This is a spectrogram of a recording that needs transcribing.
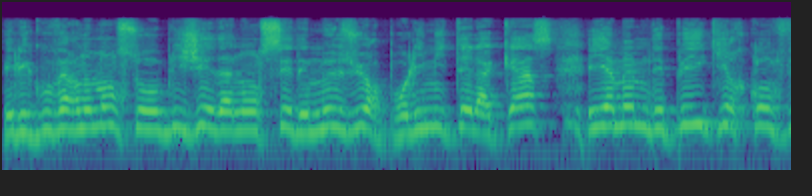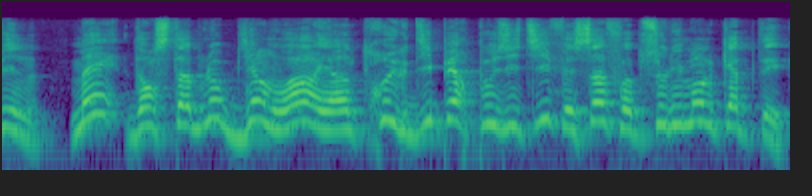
et les gouvernements sont obligés d'annoncer des mesures pour limiter la casse, et il y a même des pays qui reconfinent. Mais dans ce tableau bien noir, a un truc d'hyper positif, et ça faut absolument le capter.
